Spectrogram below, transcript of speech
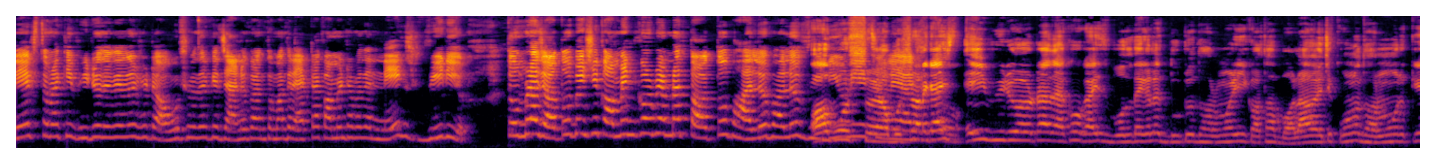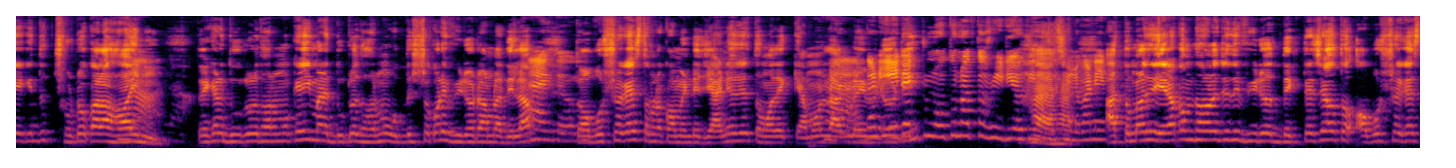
নেক্সট তোমরা কি ভিডিও দেখতে চাও সেটা অবশ্যই আমাদেরকে জানিও কারণ তোমাদের একটা কমেন্ট আমাদের নেক্সট ভিডিও তোমরা যত বেশি কমেন্ট করবে আমরা তত ভালো ভালো ভিডিও নিয়ে অবশ্যই চলে অবশ্যই। গাইস এই ভিডিওটা দেখো গাইস বলতে গেলে দুটো ধর্মেরই কথা বলা হয়েছে। কোনো ধর্মকে কিন্তু ছোট করা হয়নি। তো এখানে দুটো ধর্মকেই মানে দুটো ধর্ম উদ্দেশ্য করে ভিডিওটা আমরা দিলাম। তো অবশ্যই গাইস তোমরা কমেন্টে জানিও যে তোমাদের কেমন হ্যাঁ, লাগল এই কারণ এটা ভিডিওটি একটু নতুনত্ব ভিডিও হ্যাঁ, কিন্তু হ্যাঁ। ছিল মানে আর তোমরা যদি এরকম ধরনের যদি ভিডিও দেখতে চাও তো অবশ্যই গাইস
